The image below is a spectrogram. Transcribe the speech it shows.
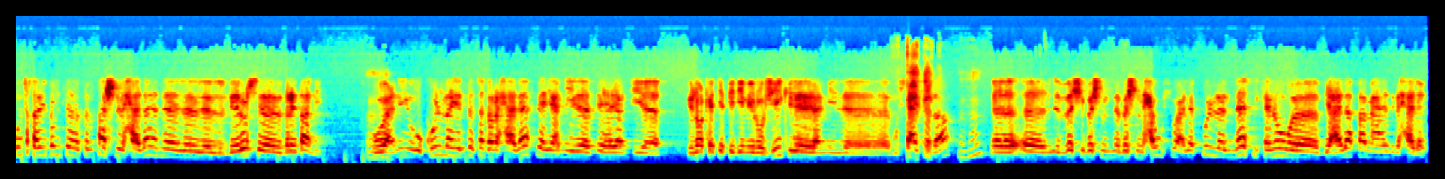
وتقريبا 13 حالة الفيروس البريطاني. ويعني وكل ما تظهر حالة فيه يعني فيه يعني une enquête épidémiologique يعني مستعجله باش باش باش نحوسوا على كل الناس اللي كانوا بعلاقة مع هذه الحالات.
